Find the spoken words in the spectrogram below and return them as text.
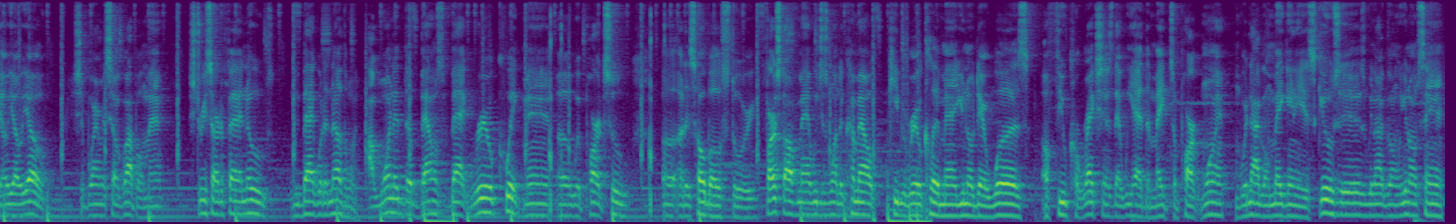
Yo, yo, yo. It's your boy Michelle Guapo, man. Street Certified News. We back with another one. I wanted to bounce back real quick, man, uh, with part two uh, of this hobo story. First off, man, we just wanted to come out, keep it real clear, man. You know, there was a few corrections that we had to make to part one. We're not gonna make any excuses. We're not gonna, you know what I'm saying,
